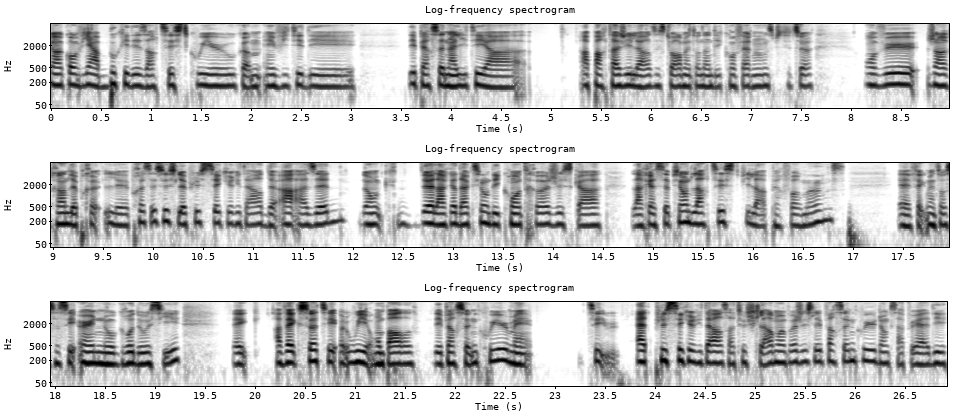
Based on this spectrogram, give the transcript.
quand on vient à booker des artistes queer ou comme inviter des, des personnalités à, à, partager leurs histoires, mettons, dans des conférences, puis tout ça, on veut genre rendre le, le, processus le plus sécuritaire de A à Z, donc de la rédaction des contrats jusqu'à la réception de l'artiste puis la performance. Euh, fait que, mettons, ça, c'est un de nos gros dossiers. Fait avec ça, oui, on parle des personnes queer, mais être plus sécuritaire, ça touche clairement pas juste les personnes queer, donc ça peut aider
